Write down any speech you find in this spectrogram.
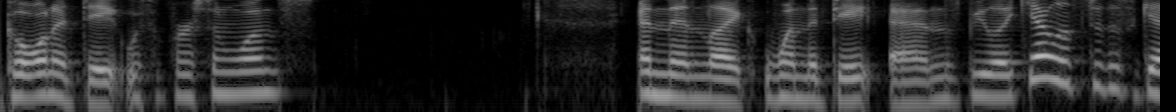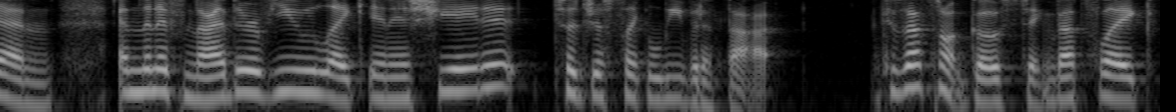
go on a date with a person once and then like when the date ends be like yeah let's do this again. And then if neither of you like initiate it to just like leave it at that. Because that's not ghosting. That's like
